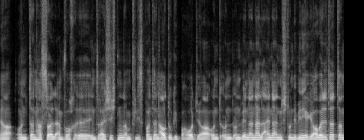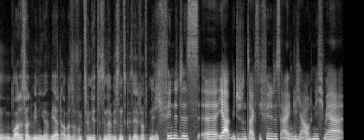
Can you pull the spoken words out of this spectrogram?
Ja, und dann hast du halt einfach äh, in drei Schichten am Fließband dein Auto gebaut, ja, und, und, und wenn dann halt einer eine Stunde weniger gearbeitet hat, dann war das halt weniger wert. Aber so funktioniert das in der Wissensgesellschaft nicht. Ich finde das, äh, ja, wie du schon sagst, ich finde das eigentlich auch nicht mehr,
